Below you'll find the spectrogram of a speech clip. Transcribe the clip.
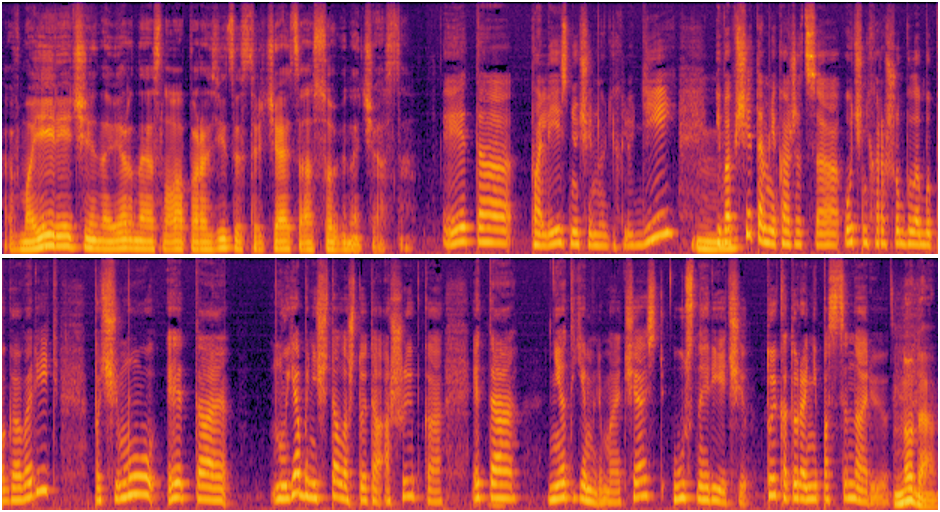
в моей речи, наверное, слова паразиты встречаются особенно часто. Это болезнь очень многих людей. Mm. И вообще-то, мне кажется, очень хорошо было бы поговорить, почему это, ну, я бы не считала, что это ошибка, это неотъемлемая часть устной речи, той, которая не по сценарию. Ну да,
